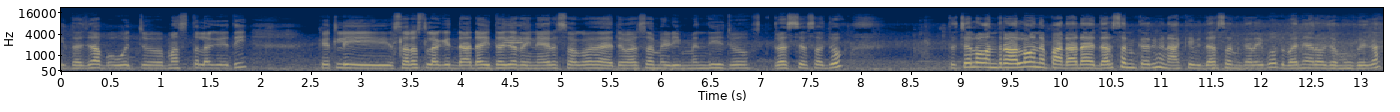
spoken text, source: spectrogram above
એ ધજા બહુ જ મસ્ત લાગી હતી. કેટલી સરસ લાગી દાદા ઇધજા થઈને એર સગો થાય તે વરસામેડી મંદિર જો દ્રશ્ય સજો તો ચલો અંદર હલો ને પા દાદાએ દર્શન કર્યું ને આખી બી દર્શન કરાવ્યો તો બન્યા રહો જમું ભેગા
